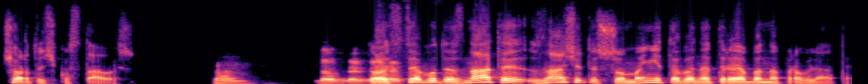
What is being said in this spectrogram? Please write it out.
чорточку ставиш. А, Добре, Тобто зараз. це буде знати, значити, що мені тебе не треба направляти.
